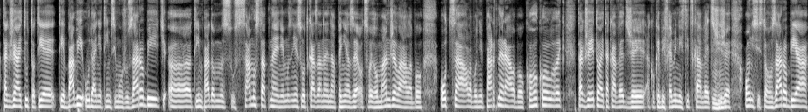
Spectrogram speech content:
Takže aj túto, tie, tie baby údajne tým si môžu zarobiť, e, tým pádom sú samostatné, nie sú odkázané na peniaze od svojho manžela, alebo otca, alebo ne partnera, alebo kohokoľvek. Takže je to aj taká vec, že je ako keby feministická vec. Mm-hmm. Čiže oni si z toho zarobia,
